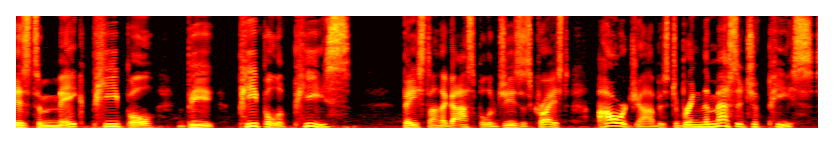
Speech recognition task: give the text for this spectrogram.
is to make people be people of peace based on the gospel of Jesus Christ, our job is to bring the message of peace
